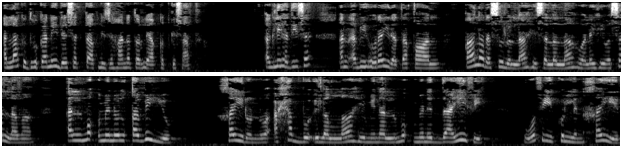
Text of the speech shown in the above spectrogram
اللہ کو دھوکا نہیں دے سکتا اپنی ذہانت اور لیاقت کے ساتھ۔ اگلی حدیث ہے ان ابھی ہو رہی رہتا قال قال رسول اللہ صلی اللہ علیہ وسلم، المؤمن القوی خیر و احب اللہ من المؤمن الضعیف وفی کل خیر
